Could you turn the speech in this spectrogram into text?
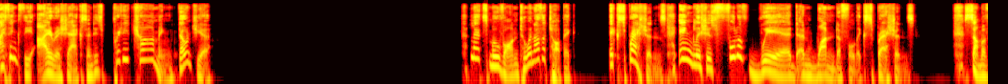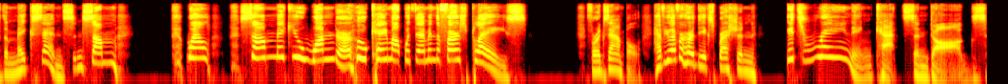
I think the Irish accent is pretty charming, don't you? Let's move on to another topic. Expressions. English is full of weird and wonderful expressions. Some of them make sense, and some... Well, some make you wonder who came up with them in the first place. For example, have you ever heard the expression, it's raining cats and dogs?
